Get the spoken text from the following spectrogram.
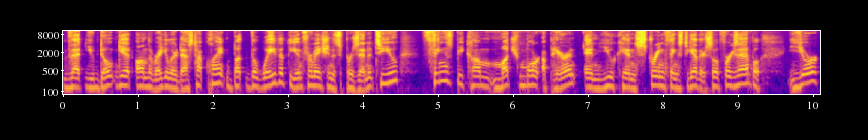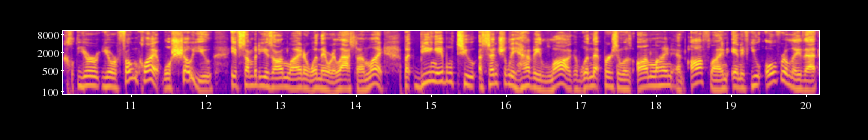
that you don't get on the regular desktop client, but the way that the information is presented to you, things become much more apparent, and you can string things together. So, for example, your your your phone client will show you if somebody is online or when they were last online. But being able to essentially have a log of when that person was online and offline, and if you overlay that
